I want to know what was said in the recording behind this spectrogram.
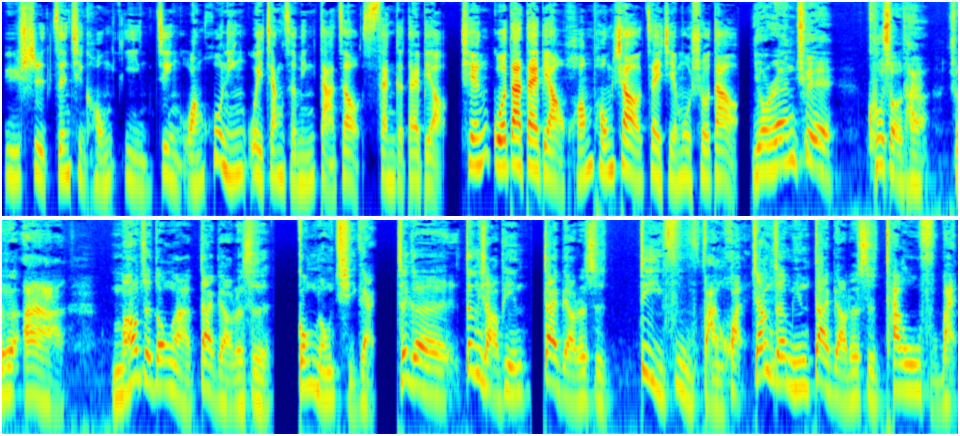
于是曾庆红引进王沪宁，为江泽民打造“三个代表”。前国大代表黄鹏少在节目说道：“有人却苦守他。”就说啊，毛泽东啊，代表的是工农乞丐；这个邓小平代表的是地富反坏；江泽民代表的是贪污腐败。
